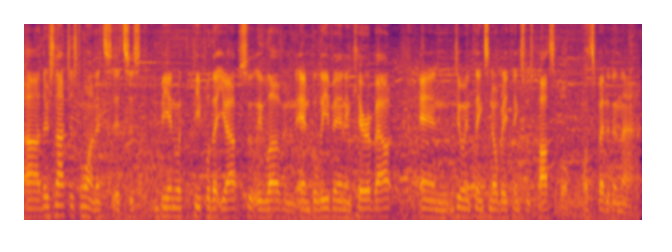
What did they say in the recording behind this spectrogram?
uh, there's not just one, it's, it's just being with people that you absolutely love and, and believe in and care about and doing things nobody thinks was possible. What's better than that?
